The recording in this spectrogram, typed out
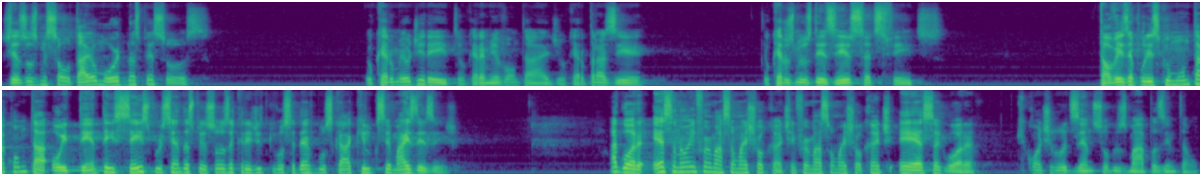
Jesus me soltar, eu mordo nas pessoas. Eu quero o meu direito, eu quero a minha vontade, eu quero prazer, eu quero os meus desejos satisfeitos. Talvez é por isso que o mundo está como está. 86% das pessoas acreditam que você deve buscar aquilo que você mais deseja. Agora, essa não é a informação mais chocante. A informação mais chocante é essa agora, que continua dizendo sobre os mapas, então.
